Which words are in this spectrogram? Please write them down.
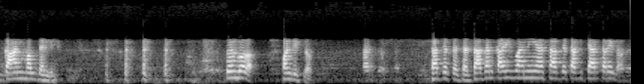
कान मल देंगे। तुम बोलो, पंडित लोग। साध्य से साधन का ही हुआ नहीं है, साध्य का विचार करेगा। तो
